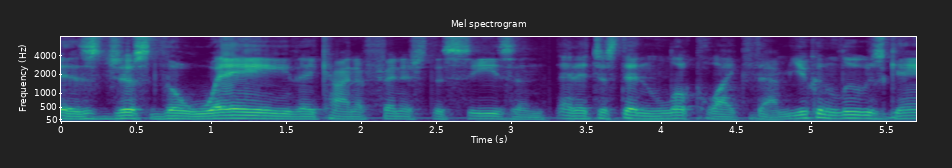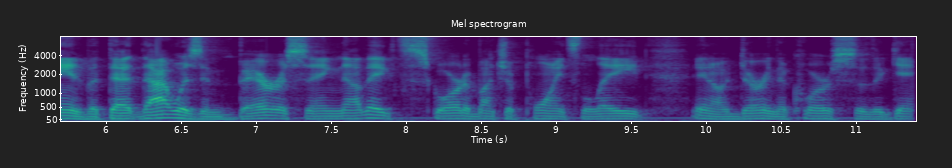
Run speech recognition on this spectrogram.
is just the way they kind of finished the season and it just didn't look like them. You can lose games, but that that was embarrassing. Now they scored a bunch of points late, you know, during the course of the game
